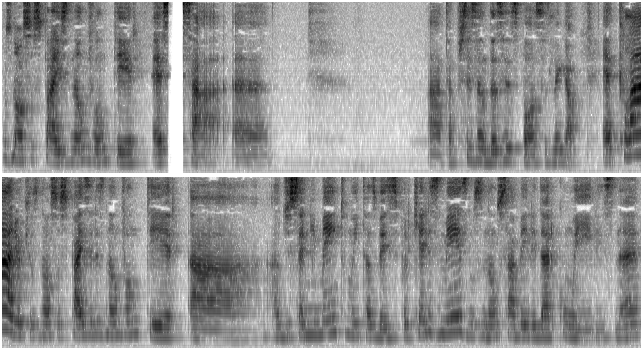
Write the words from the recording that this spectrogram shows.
os nossos pais não vão ter essa uh, ah, tá precisando das respostas, legal. É claro que os nossos pais eles não vão ter a discernimento muitas vezes, porque eles mesmos não sabem lidar com eles, né?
